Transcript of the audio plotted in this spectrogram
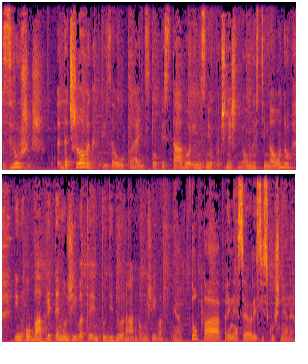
zrušiš. Da človek ti zaupa in stopi s tabo in z njo počneš neumnosti na odru, in oba pri tem uživate, in tudi dvorana uživa. Ja, to pa prinesejo res izkušnje. Ne?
